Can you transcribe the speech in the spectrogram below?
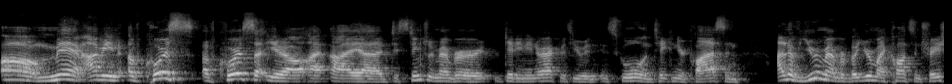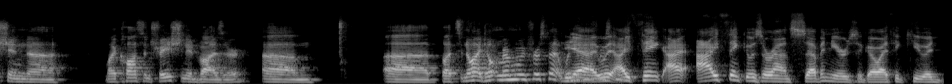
Oh man, I mean, of course, of course, uh, you know, I, I uh, distinctly remember getting to interact with you in, in, school and taking your class. And I don't know if you remember, but you're my concentration, uh, my concentration advisor. Um, uh, but no, I don't remember when we first met. When yeah, first I think I, I think it was around seven years ago. I think you had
